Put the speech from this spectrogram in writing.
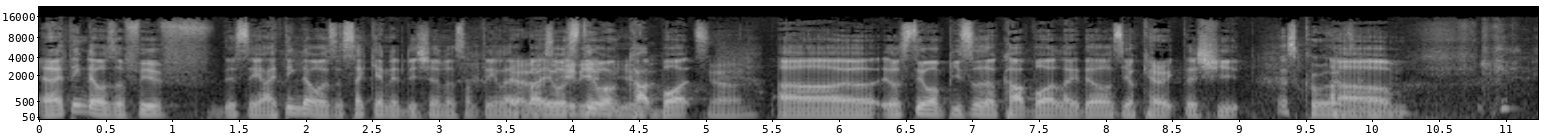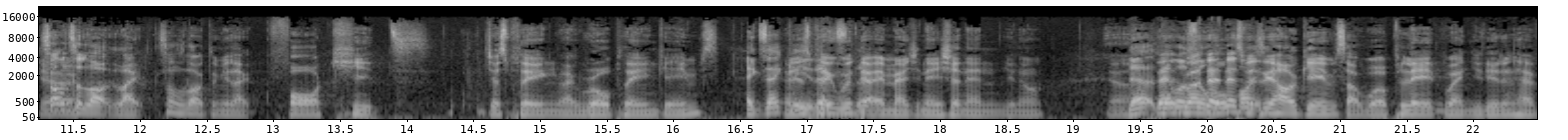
and I think there was a fifth. This thing, I think that was the second edition or something like. Yeah, that. but it was still on 80, yeah. cardboards. Yeah. Uh, it was still on pieces of cardboard. Like that was your character sheet. That's cool. That's Um, Sounds a lot like sounds a lot to me like four kids just playing like role playing games exactly. and just playing with the- their imagination and you know Yeah. That, that That- was but the that- whole that's point. basically how games are, were played when you didn't have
